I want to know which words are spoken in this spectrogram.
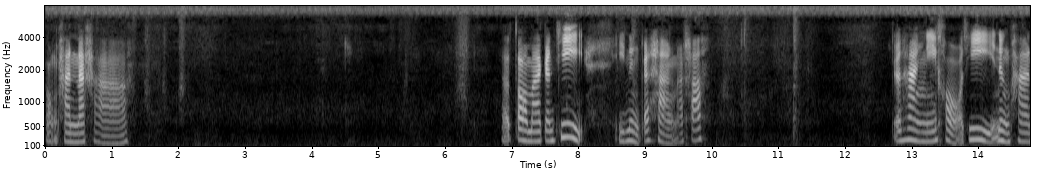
สองพันนะคะ แล้วต่อมากันที่อีกหนึ่งกระถางนะคะ กระถางนี้ขอที่หนึ่งพัน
